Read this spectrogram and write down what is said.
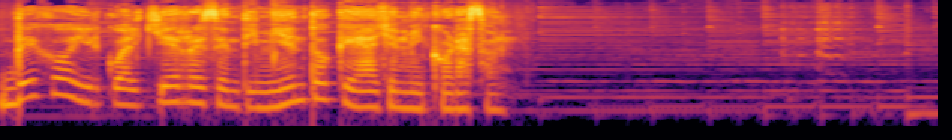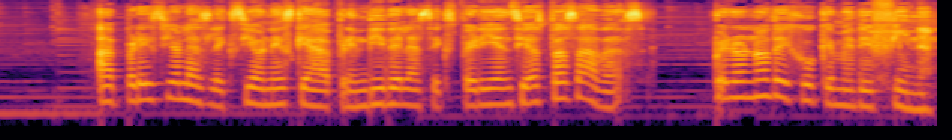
Dejo ir cualquier resentimiento que haya en mi corazón. Aprecio las lecciones que aprendí de las experiencias pasadas, pero no dejo que me definan.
